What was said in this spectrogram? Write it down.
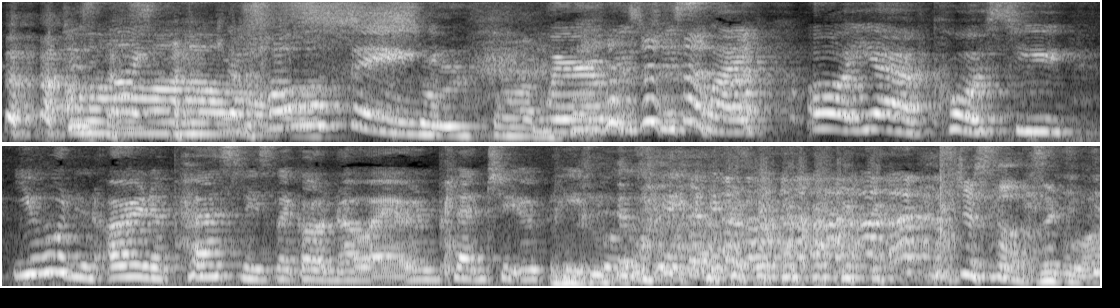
just like the whole thing So where it was just like, oh yeah, of course you you wouldn't own a person. He's like, oh no, I own plenty of people. just not Ziggler.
